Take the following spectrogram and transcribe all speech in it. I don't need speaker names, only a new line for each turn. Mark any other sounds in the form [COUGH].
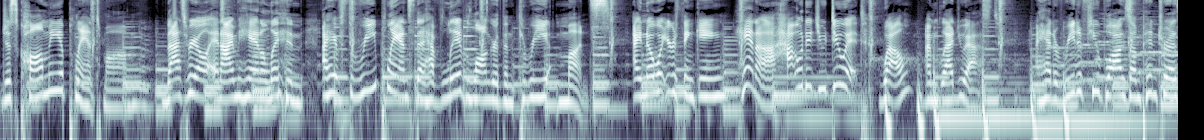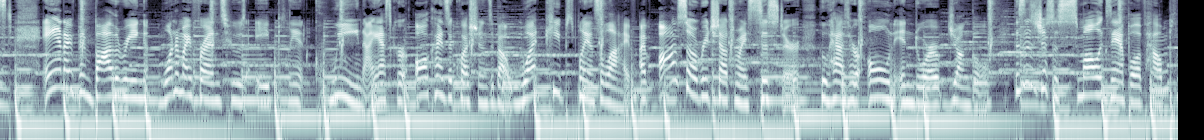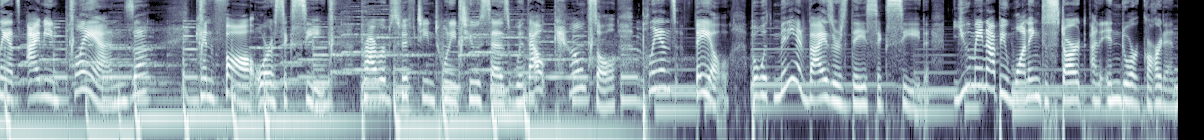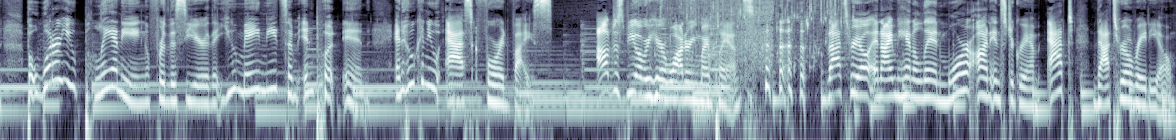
Just call me a plant mom. That's real, and I'm Hannah Lynn. I have three plants that have lived longer than three months. I know what you're thinking. Hannah, how did you do it? Well, I'm glad you asked. I had to read a few blogs on Pinterest, and I've been bothering one of my friends who's a plant queen. I ask her all kinds of questions about what keeps plants alive. I've also reached out to my sister, who has her own indoor jungle. This is just a small example of how plants, I mean plans, can fall or succeed. Proverbs 15:22 says, "Without counsel, plans fail, but with many advisors they succeed." You may not be wanting to start an indoor garden, but what are you planning for this year that you may need some input in? And who can you ask for advice? I'll just be over here watering my plants. [LAUGHS] That's real, and I'm Hannah Lynn. More on Instagram at That's Real Radio.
